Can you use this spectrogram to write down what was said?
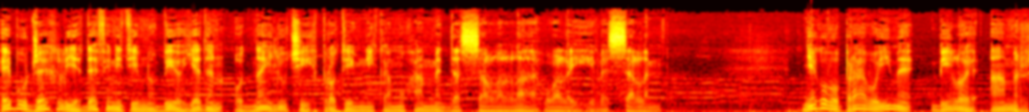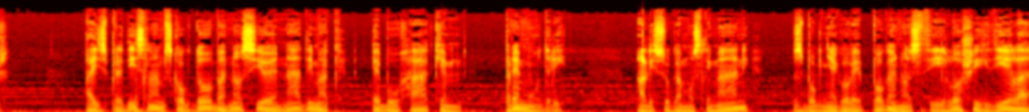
Ebu Džehl je definitivno bio jedan od najljućih protivnika Muhammeda sallallahu alaihi veselem. Njegovo pravo ime bilo je Amr, a ispred islamskog doba nosio je nadimak Ebu Hakem, premudri, ali su ga muslimani, zbog njegove poganosti i loših dijela,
